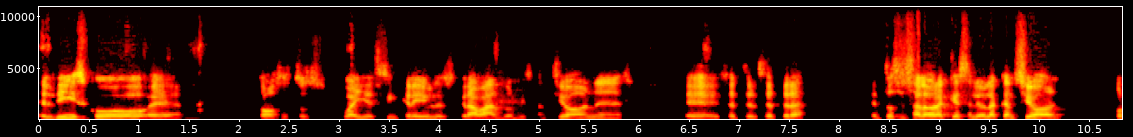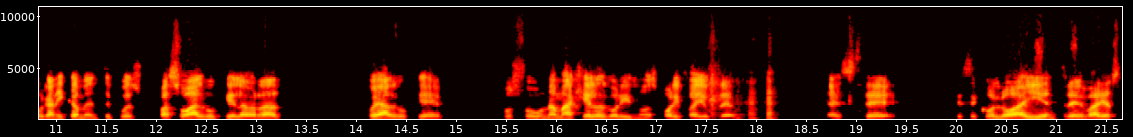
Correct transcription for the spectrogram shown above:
el disco, eh, todos estos güeyes increíbles grabando mis canciones, eh, etcétera, etcétera. Entonces, a la hora que salió la canción, orgánicamente, pues, pasó algo que la verdad fue algo que, pues, fue una magia del algoritmo de Spotify, yo creo. Este, que se coló ahí entre varias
